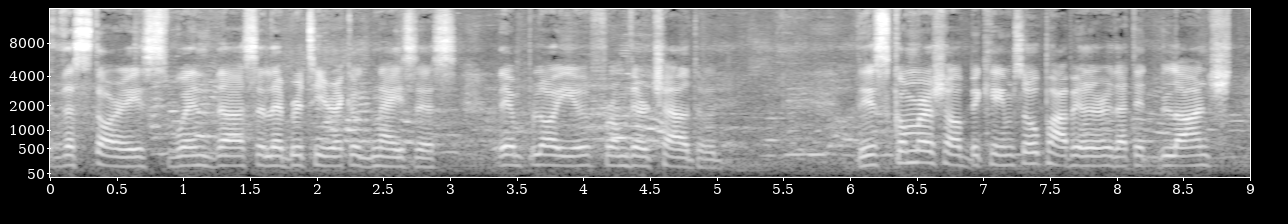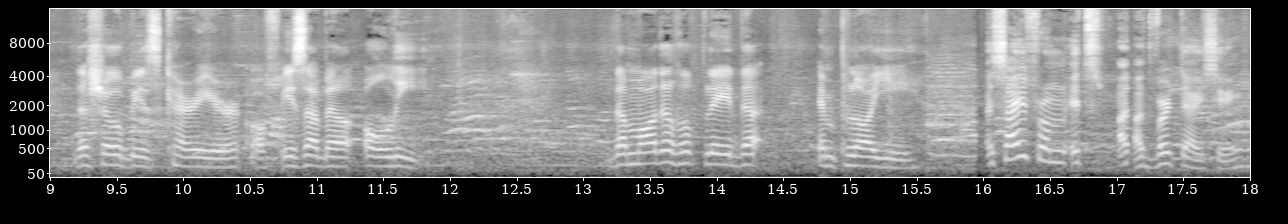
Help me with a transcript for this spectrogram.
the stories when the celebrity recognizes the employee from their childhood. This commercial became so popular that it launched the showbiz career of Isabel Oli, the model who played the employee. Aside from its advertising,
